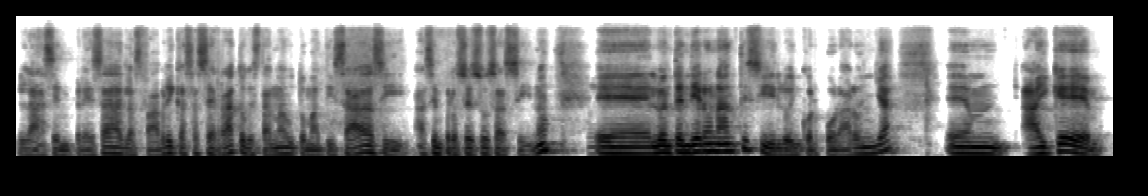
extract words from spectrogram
las empresas, las fábricas hace rato que están automatizadas y hacen procesos así, ¿no? Eh, lo entendieron antes y lo incorporaron ya. Em, hay que,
